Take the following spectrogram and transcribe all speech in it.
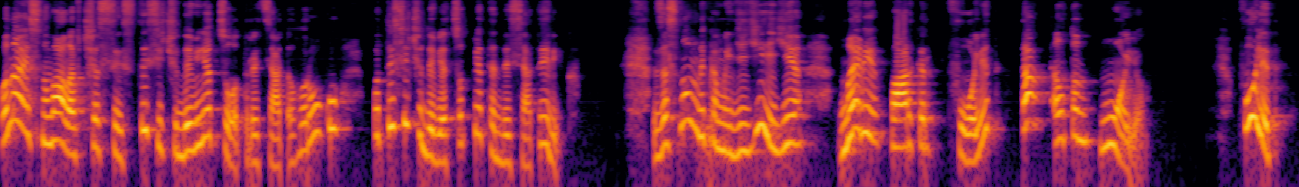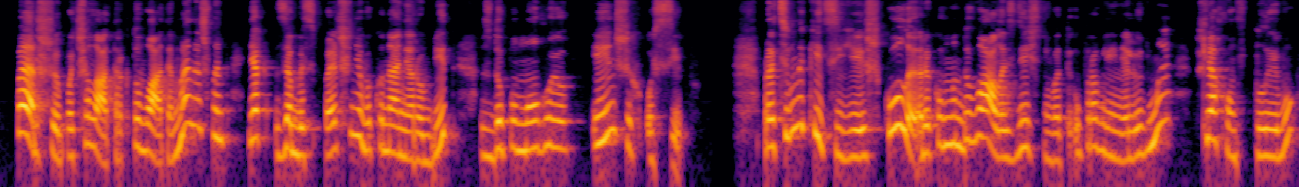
Вона існувала в часи з 1930 року по 1950 рік. Засновниками її є Мері Паркер Фоліт та Елтон Мойо. Фоліт першою почала трактувати менеджмент як забезпечення виконання робіт з допомогою інших осіб. Працівники цієї школи рекомендували здійснювати управління людьми шляхом впливу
